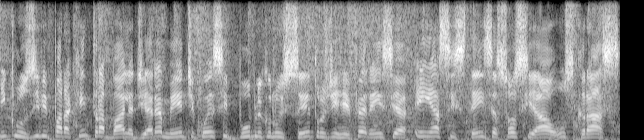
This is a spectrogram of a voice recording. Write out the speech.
inclusive para quem trabalha diariamente com esse público nos centros de referência em assistência social, os CRAS,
